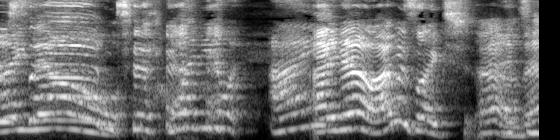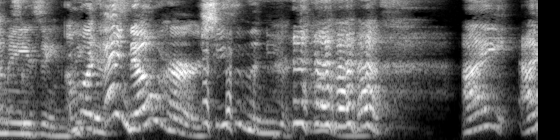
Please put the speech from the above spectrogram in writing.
I know. percent. Well, you know, I I know. I was like, oh, It's that's amazing I'm like, I know her. She's in the New York Times. I I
